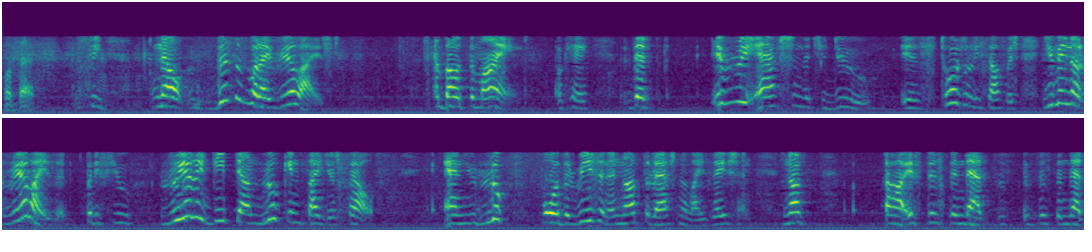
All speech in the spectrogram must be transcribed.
for that. See, now this is what I realized about the mind. Okay, that every action that you do is totally selfish. You may not realize it, but if you really deep down look inside yourself and you look for the reason and not the rationalization, not uh, if this then that, if this then that,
